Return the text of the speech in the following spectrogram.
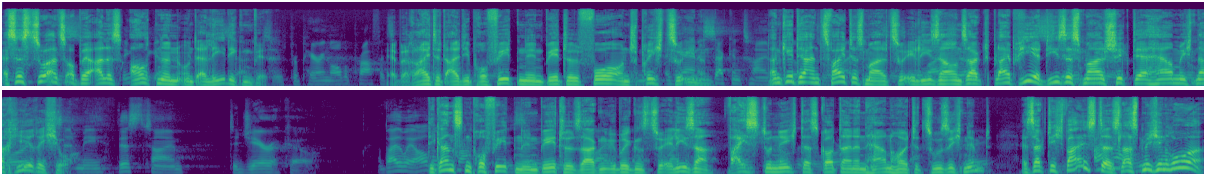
Es ist so, als ob er alles ordnen und erledigen will. Er bereitet all die Propheten in Bethel vor und spricht zu ihnen. Dann geht er ein zweites Mal zu Elisa und sagt, bleib hier, dieses Mal schickt der Herr mich nach Jericho. Die ganzen Propheten in Bethel sagen übrigens zu Elisa, weißt du nicht, dass Gott deinen Herrn heute zu sich nimmt? Er sagt, ich weiß das, lasst mich in Ruhe.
